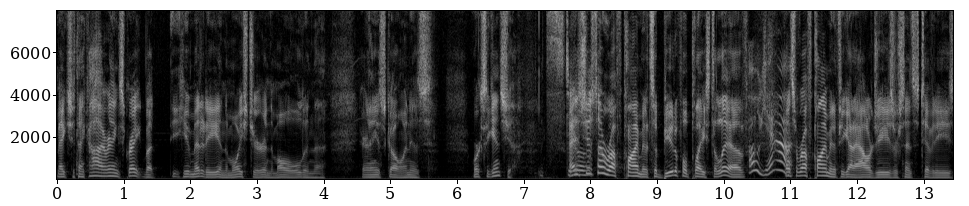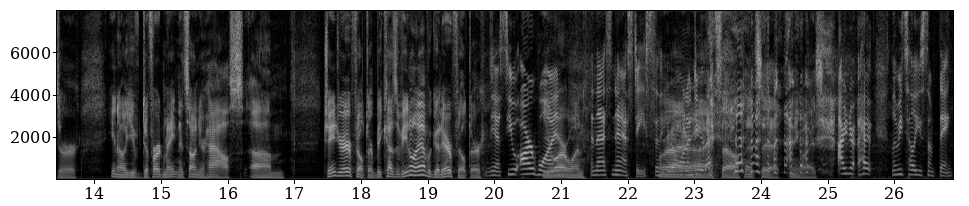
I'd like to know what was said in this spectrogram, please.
makes you think, oh, everything's great. But the humidity and the moisture and the mold and the everything that's going is works against you. Still- And it's just a rough climate. It's a beautiful place to live. Oh yeah. that's a rough climate if you got allergies or sensitivities or, you know, you've deferred maintenance on your house. Um, change your air filter because if you don't have a good air filter, Yes, you are one. You are one. and that's nasty. So you don't right, want to do right. that. So that's it. Anyways, I know. Hey, let me tell you something.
